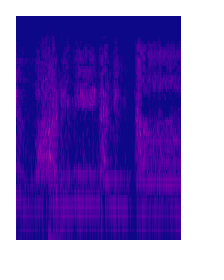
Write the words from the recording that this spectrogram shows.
للظالمين من أنصار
